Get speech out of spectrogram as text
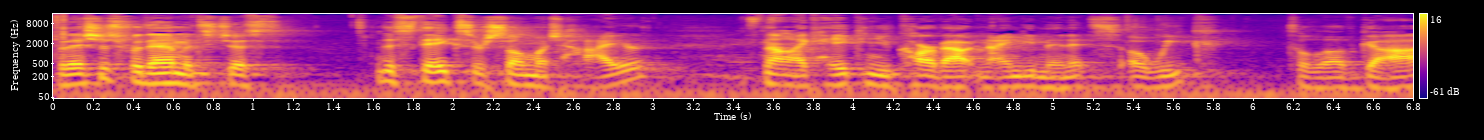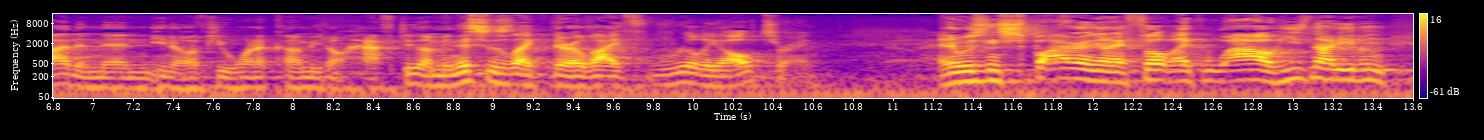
But that's just for them, it's just the stakes are so much higher. Not like, hey, can you carve out 90 minutes a week to love God? And then, you know, if you want to come, you don't have to. I mean, this is like their life really altering. And it was inspiring, and I felt like, wow, he's not even,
